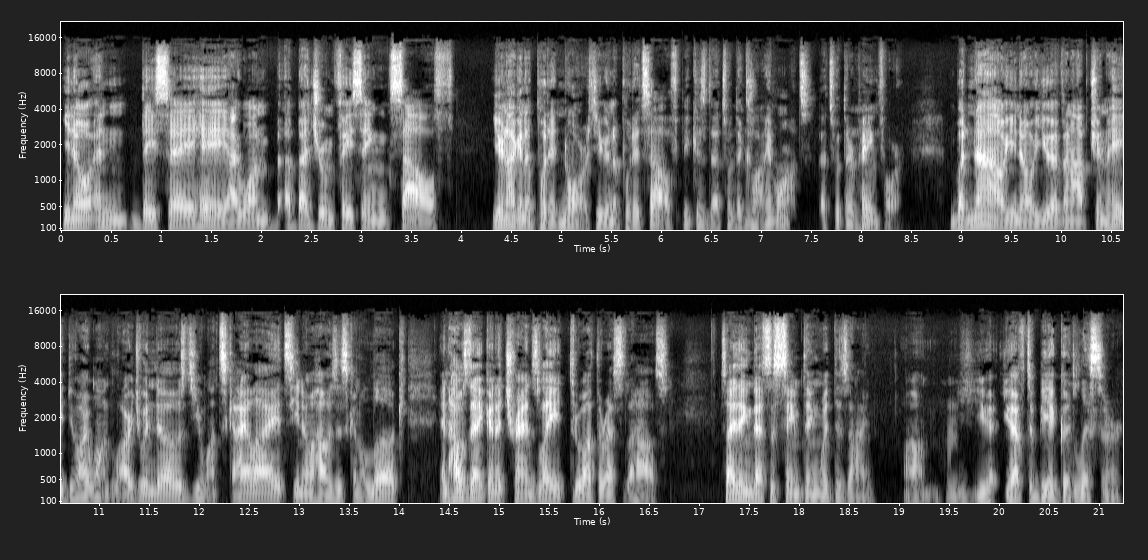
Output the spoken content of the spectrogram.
you know, and they say, "Hey, I want a bedroom facing south," you're not going to put it north. You're going to put it south because that's what Mhm. the client wants. That's what they're Mhm. paying for. But now, you know, you have an option. Hey, do I want large windows? Do you want skylights? You know, how is this going to look? And how's that going to translate throughout the rest of the house? So I think that's the same thing with design. Um, Mhm. You you have to be a good listener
